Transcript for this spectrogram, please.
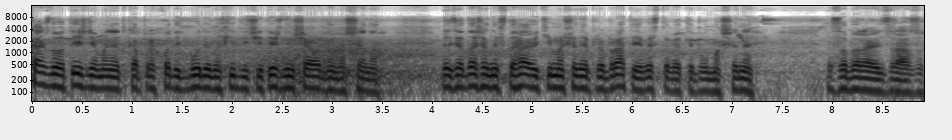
Кожного тижня в мене така приходить, буде на слідуючий тиждень ще одна машина. Десь я навіть не встигаю ті машини прибрати і виставити, бо машини забирають зразу.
